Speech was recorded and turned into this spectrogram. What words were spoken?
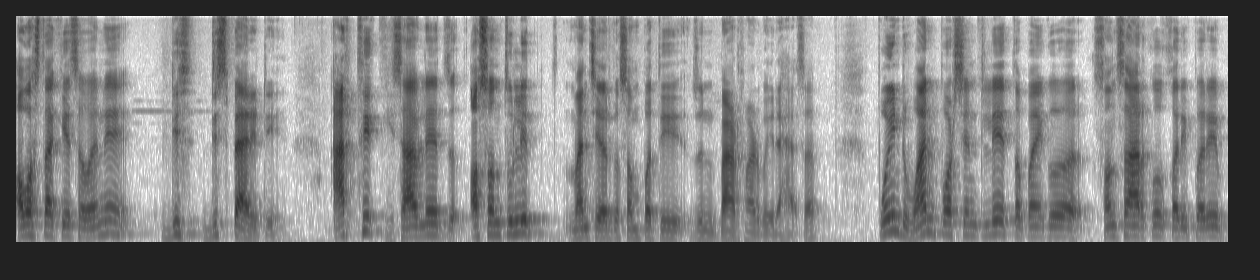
अवस्था के छ भने डिस डिस्प्यारिटी। आर्थिक हिसाबले असन्तुलित मान्छेहरूको सम्पत्ति जुन बाँडफाँड भइरहेको छ पोइन्ट वान पर्सेन्टले तपाईँको संसारको करिब करिब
